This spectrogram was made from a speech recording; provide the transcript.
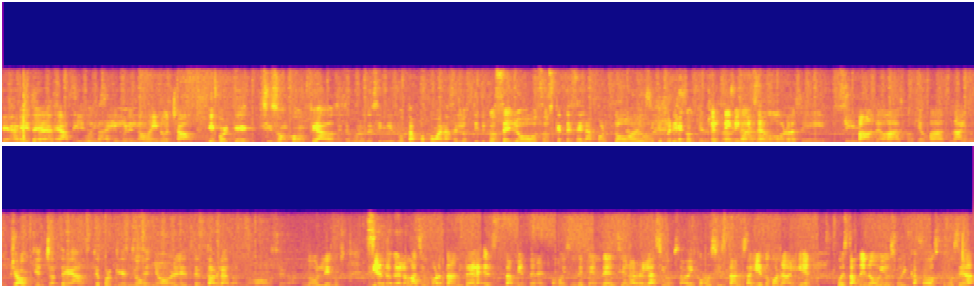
Qué jartera así es, ahí. no, y no, chao. Y porque si son confiados y seguros de sí mismos, tampoco van a ser los típicos celosos que te celan por todo. Ay, sí, qué pereza. que con quién el típico hablando, inseguro así, Sí. ¿para dónde vas? ¿Con quién vas? Ay, no, que chao. con quién chateas, que porque este No. señor eh, te está hablando. No, o sea. no lejos. Siento que lo más importante es también tener como esa independencia en la relación, ¿saben? Como si están saliendo con alguien o están de novios o de casados, como sea,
